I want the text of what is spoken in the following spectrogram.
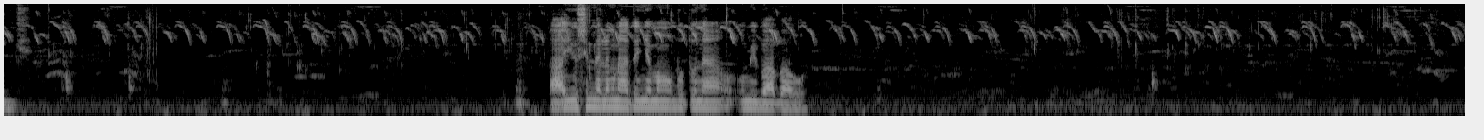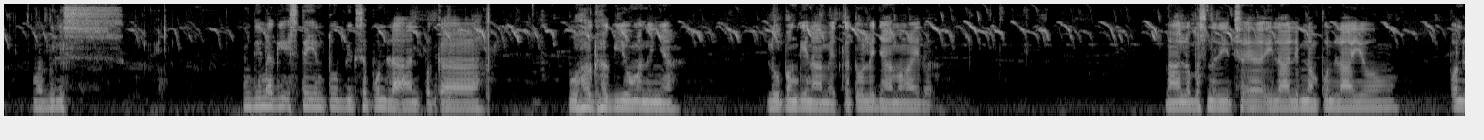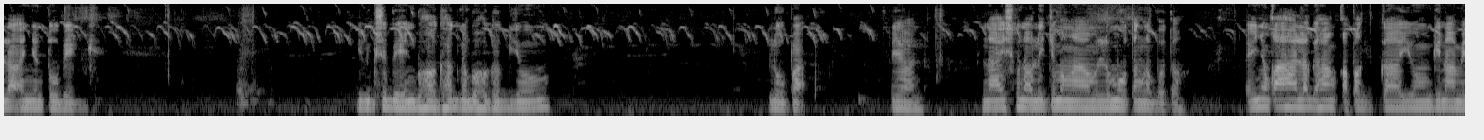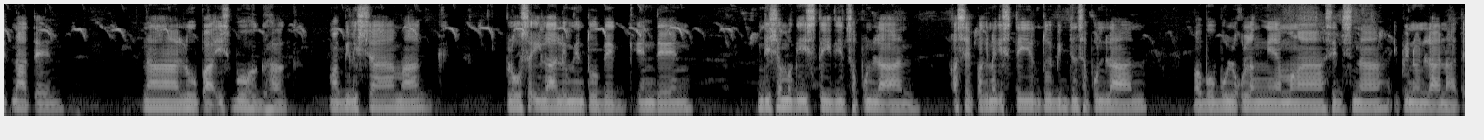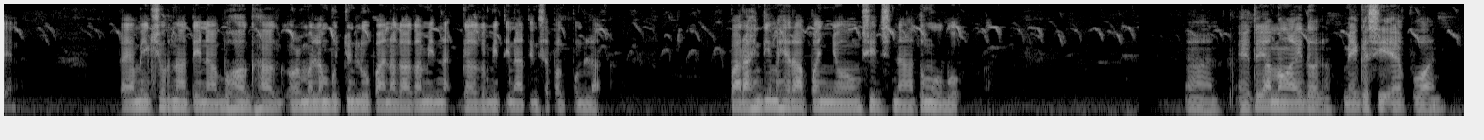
Aayusin na lang natin yung mga buto na umibabaw. Mabilis. Hindi nag stay yung tubig sa punlaan pagka buhaghag yung ano niya lupang ginamit. Katulad niya mga idol nalabas na dito sa ilalim ng punla yung punlaan yung tubig. Ibig sabihin buhaghag na buhaghag yung lupa. Ayan nais ko na ulit yung mga lumutang na buto. Ayun yung kahalagahan kapag ka yung ginamit natin na lupa is buhaghag. Mabilis siya mag flow sa ilalim yung tubig and then hindi siya mag stay dito sa punlaan. Kasi pag nag stay yung tubig dyan sa punlaan mabubulok lang yung mga seeds na ipinunla natin. Kaya make sure natin na buhaghag or malambot yung lupa na gagamit, gagamitin natin sa pagpunla para hindi mahirapan yung seeds na tumubo. Yan. ito yung mga idol. Mega CF1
